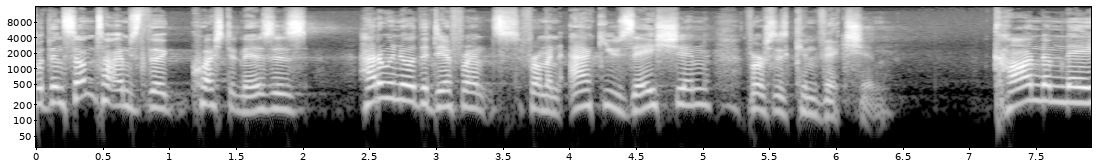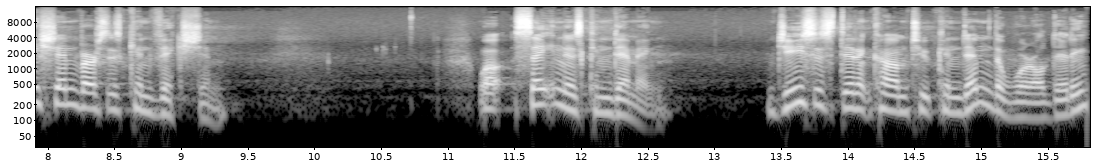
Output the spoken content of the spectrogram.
But then sometimes the question is is how do we know the difference from an accusation versus conviction? Condemnation versus conviction. Well, Satan is condemning. Jesus didn't come to condemn the world, did he?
